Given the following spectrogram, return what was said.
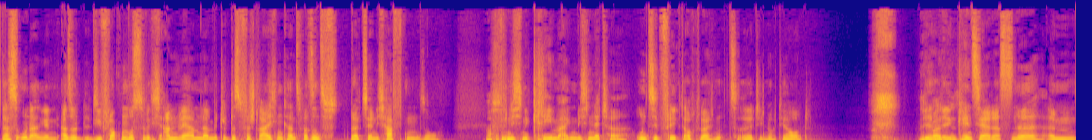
Das ist unangenehm. Also die Flocken musst du wirklich anwärmen, damit du das verstreichen kannst, weil sonst bleibt's ja nicht haften. So. So. finde ich eine Creme eigentlich netter. Und sie pflegt auch gleichzeitig noch die Haut. Ich Du äh, kennst ja das, ne? Ähm,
